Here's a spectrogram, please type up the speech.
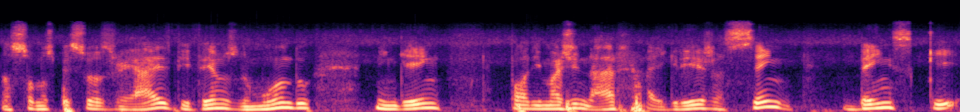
Nós somos pessoas reais, vivemos no mundo. Ninguém pode imaginar a igreja sem bens que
